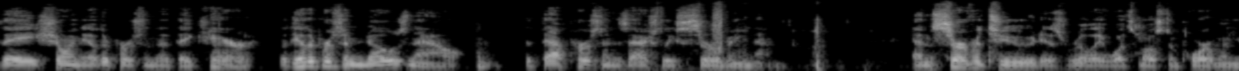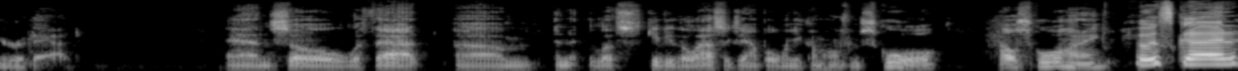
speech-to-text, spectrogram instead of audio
they showing the other person that they care, but the other person knows now that that person is actually serving them. And servitude is really what's most important when you're a dad. And so, with that, um, and let's give you the last example. When you come home from school, how's school, honey? It was good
